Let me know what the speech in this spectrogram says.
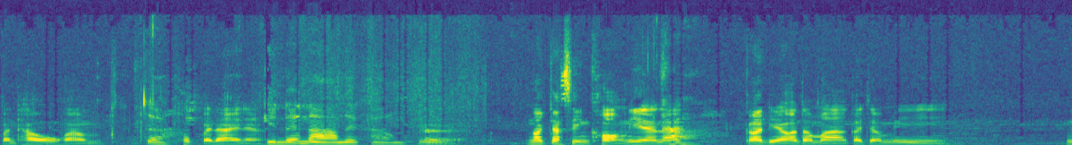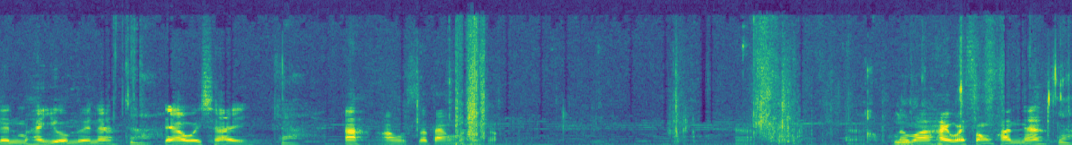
บรรเทาความจ้ะทุกข์ไปได้นะกินได้นานเลยค่ะหลวงเอพี่อนอกจากสิ่งของนี่นะนะ ค่ะก็เดี๋ยวอาตมาก็จะมีเงินมาให้โยมด้วยนะจ้ะได้เอาไว้ใช้ จ้ะอะเอาสตางค์มาให้ครับอะอะ ขอบคุณ เรามาให้ไว้สองพันนะจ้ะ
